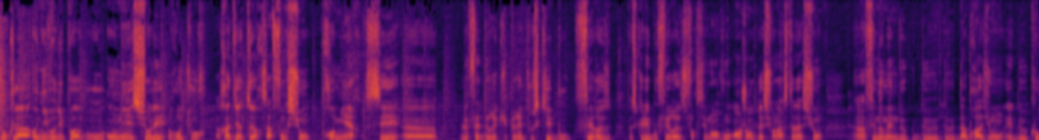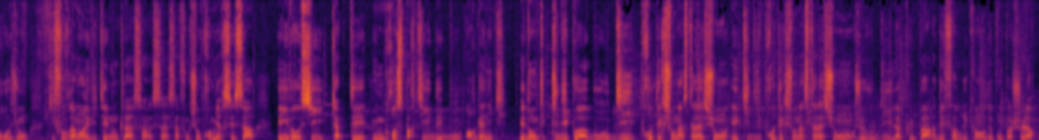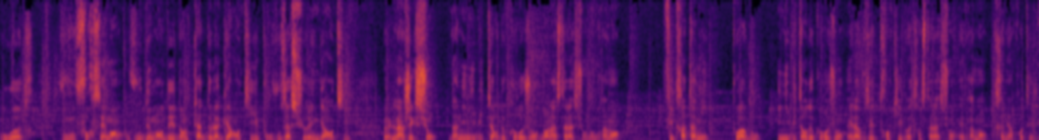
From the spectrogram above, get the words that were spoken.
Donc là, au niveau du pot à bout, on est sur les retours radiateurs. Sa fonction première, c'est euh, le fait de récupérer tout ce qui est boue ferreuse. Parce que les boues ferreuses, forcément, vont engendrer sur l'installation un phénomène d'abrasion et de corrosion qu'il faut vraiment éviter. Donc là, sa fonction première, c'est ça. Et il va aussi capter une grosse partie des boues organiques. Et donc, qui dit poids à bout dit protection d'installation. Et qui dit protection d'installation, je vous le dis, la plupart des fabricants de pompes à chaleur ou autres vous forcément vous demandez dans le cadre de la garantie et pour vous assurer une garantie, euh, l'injection d'un inhibiteur de corrosion dans l'installation. Donc vraiment, filtre à tamis, poids à bout, inhibiteur de corrosion et là vous êtes tranquille, votre installation est vraiment très bien protégée.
